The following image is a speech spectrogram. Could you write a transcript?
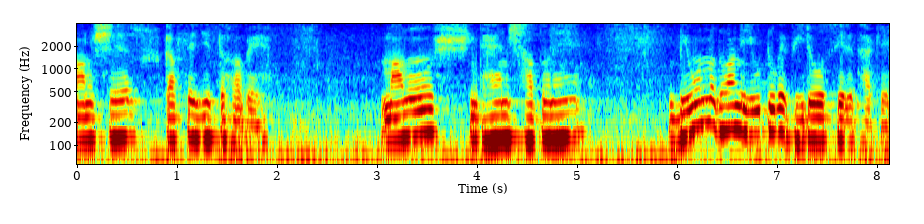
মানুষের কাছে যেতে হবে। মানুষ ধ্যান সাধনে বিভিন্ন ধরনের ইউটিউবে ভিডিও ছেড়ে থাকে।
